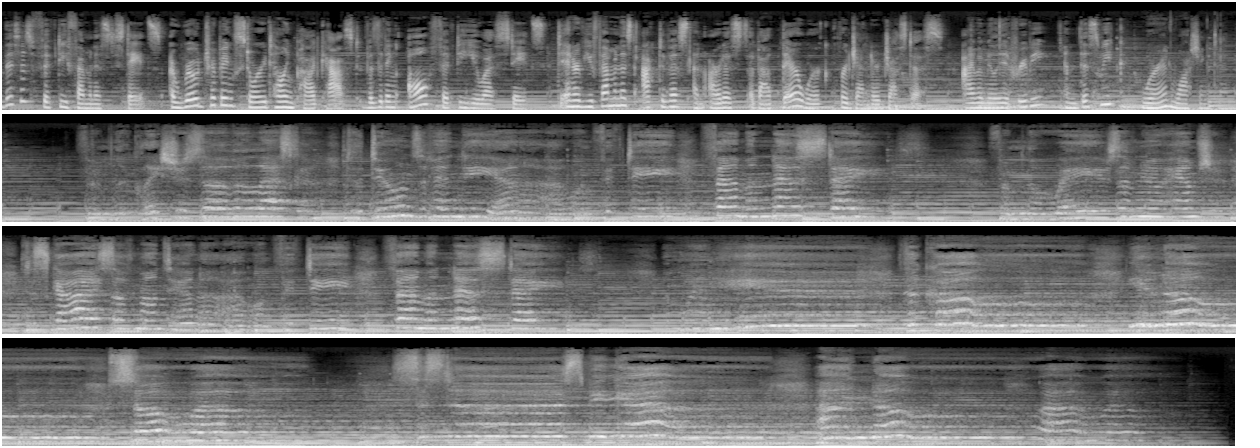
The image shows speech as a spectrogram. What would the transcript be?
This is 50 Feminist States, a road tripping storytelling podcast visiting all 50 US states to interview feminist activists and artists about their work for gender justice. I'm Amelia Freebie, and this week we're in Washington. From the glaciers of Alaska to the dunes of Indiana, I want 50 feminist states. From the waves of New Hampshire to skies of Montana, I want 50 feminist states. And when you hear the call, you know so well. Sisters, speak out. I know I will.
